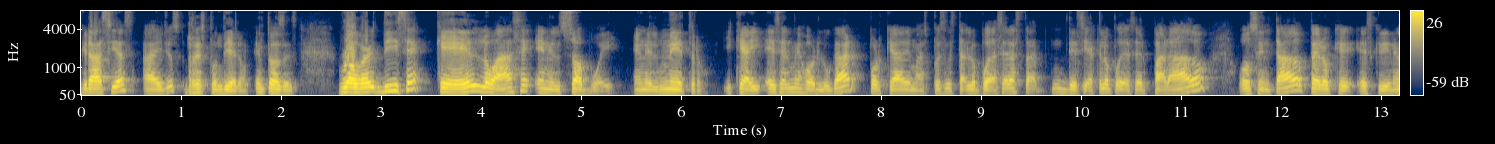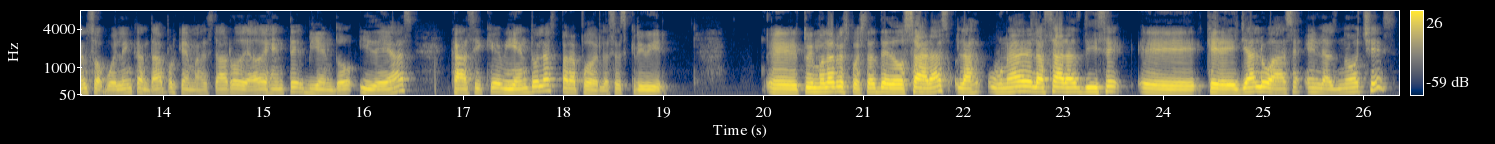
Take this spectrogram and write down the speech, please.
gracias a ellos, respondieron. Entonces, Robert dice que él lo hace en el subway, en el metro, y que ahí es el mejor lugar porque además pues lo puede hacer hasta, decía que lo podía hacer parado o sentado, pero que escribir en el subway le encantaba porque además estaba rodeado de gente viendo ideas, casi que viéndolas para poderlas escribir. Eh, tuvimos las respuestas de dos Saras. una de las Saras dice eh, que ella lo hace en las noches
